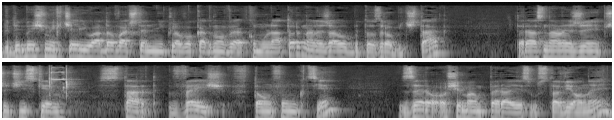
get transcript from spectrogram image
Gdybyśmy chcieli ładować ten niklowo-kadmowy akumulator, należałoby to zrobić tak. Teraz należy przyciskiem start wejść w tą funkcję. 0,8 A jest ustawiony.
